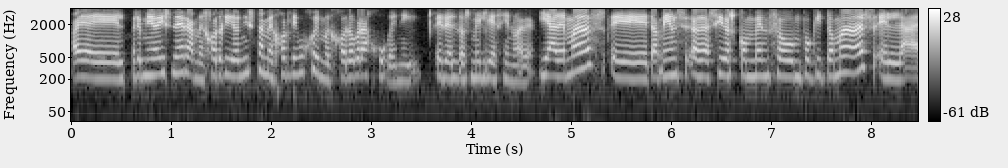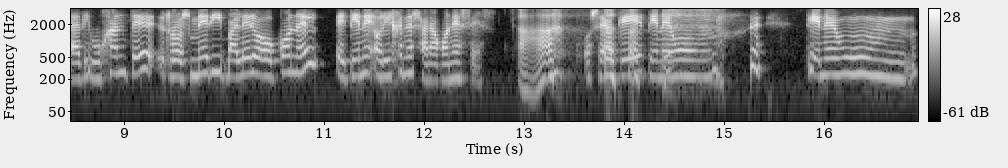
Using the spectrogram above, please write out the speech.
el premio Eisner a Mejor Guionista, Mejor Dibujo y Mejor Obra Juvenil en el 2019. Y además, también así os convenzo un poquito más, la dibujante Rosemary Valero O'Connell tiene orígenes aragoneses. Ah. O sea que tiene un tiene un,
